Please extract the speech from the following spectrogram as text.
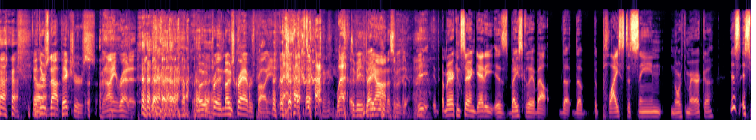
If there's not pictures, then I ain't read it. most, most crabbers probably ain't read it. Well, To be, to be honest with you. He, American Serengeti is basically about the the the Pleistocene North America. Just it's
